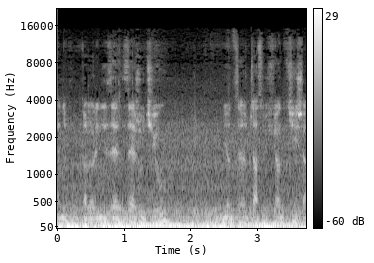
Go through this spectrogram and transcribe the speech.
ani pół kalorii nie ze, zerzucił. I od czasu świąt cisza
